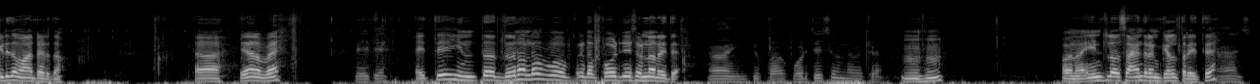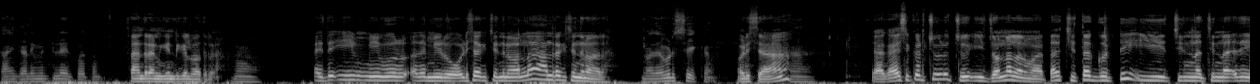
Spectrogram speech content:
ఇడితో మాట్లాడదాం. ఆ, ఏనా అబ్బాయి? అయితే. అయితే ఇంత దూరంలో ఇక్కడ పోటీ చేసి ఉన్నారు అయితే. బాగా పొడి చేసి ఉన్నాం ఇక్కడ. అవునా? ఇంట్లో సాయంత్రానికి వెళ్తారు అయితే? సాయంకాలం ఇంట్లో వెళ్ళిపోతాం. సాయంత్రానికి ఇంటికి వెళ్ళిపోతారు? అయితే ఈ మీ ఊరు అదే మీరు ఒడిశాకి చెందిన వాళ్ళ ఆంధ్రాకి చెందిన మాది సేక ఒడిశా? యా గాయస్ ఇక్కడ చూడొచ్చు ఈ జొన్నలు అనమాట చిత్తగొట్టి ఈ చిన్న చిన్న ఇది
